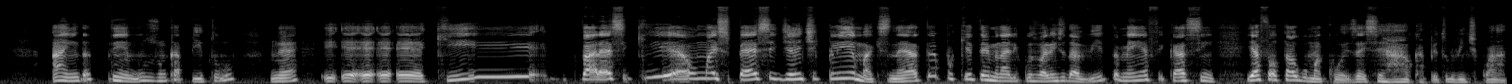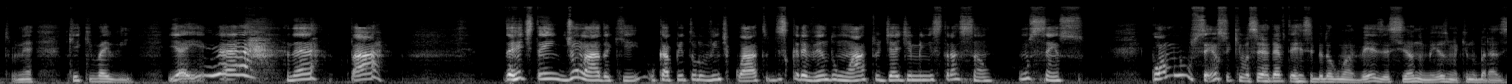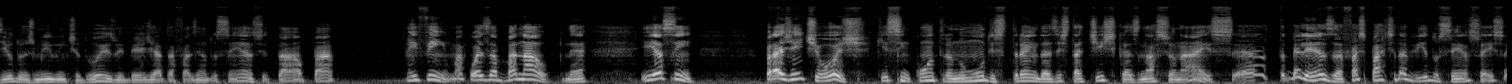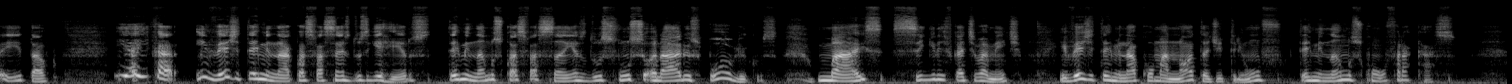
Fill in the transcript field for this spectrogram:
Ainda temos um capítulo né, é, é, é, que parece que é uma espécie de anticlímax, né? Até porque terminar ali com os valentes de Davi também ia ficar assim, ia faltar alguma coisa. Aí você, ah, o capítulo 24, né? O que que vai vir? E aí, é, né? Pá. A gente tem, de um lado aqui, o capítulo 24, descrevendo um ato de administração, um censo. Como o censo que você já deve ter recebido alguma vez, esse ano mesmo aqui no Brasil, 2022, o IBGE está fazendo o censo e tal, pá. Enfim, uma coisa banal, né? E assim, para a gente hoje, que se encontra no mundo estranho das estatísticas nacionais, é, tá, beleza, faz parte da vida o censo, é isso aí e tal. E aí, cara, em vez de terminar com as façanhas dos guerreiros, terminamos com as façanhas dos funcionários públicos. Mas, significativamente, em vez de terminar com uma nota de triunfo, terminamos com o fracasso.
